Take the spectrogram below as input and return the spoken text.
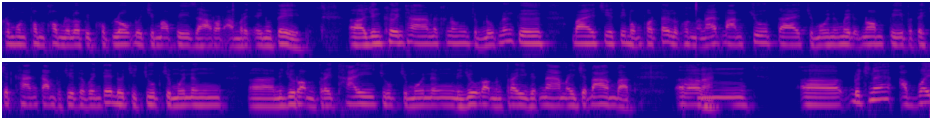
ក្រុមហ៊ុនធំធំនៅលើពិភពលោកដូចជាមកពីសហរដ្ឋអាមេរិកអីនោះទេយើងឃើញថានៅក្នុងជំនួបហ្នឹងគឺបែរជាទីបំផុតទៅលោកហ៊ុនម៉ាណែតបានជួបតែជាមួយនឹងមេដឹកនាំពីប្រទេសជិតខាងកម្ពុជាទៅវិញទេដូចជាជួបជាមួយនឹងនាយករដ្ឋមន្ត្រីថៃជួបជាមួយនឹងនាយករដ្ឋមន្ត្រីវៀតណាមអីជាដើមបាទអឺដូច្នេះអ្វី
